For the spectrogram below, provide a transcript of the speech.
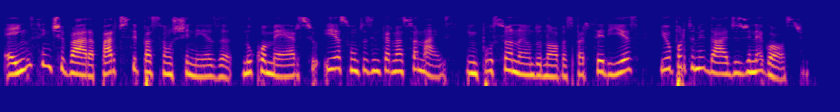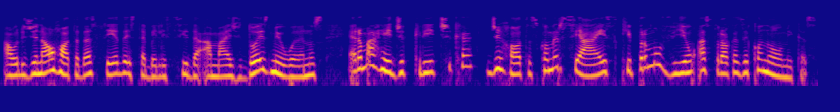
é incentivar a participação chinesa no comércio e assuntos internacionais, impulsionando novas parcerias e oportunidades de negócio. A original Rota da Seda, estabelecida há mais de dois mil anos, era uma rede crítica de rotas comerciais que promoviam as trocas econômicas,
